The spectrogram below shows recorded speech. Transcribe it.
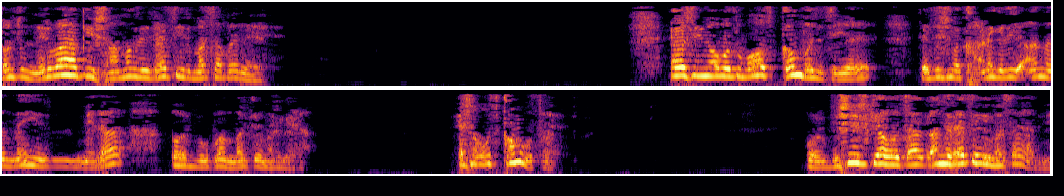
परंतु तो निर्वाह की सामग्री रहती मरता पहले है। ऐसी नौबत तो बहुत कम बजती है कि जिसमें खाने के लिए अन्न नहीं मिला और भूखा मर के मर गया। ऐसा बहुत कम होता है। और विशेष क्या होता है कि अन्न रहते भी मरता है आदमी,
